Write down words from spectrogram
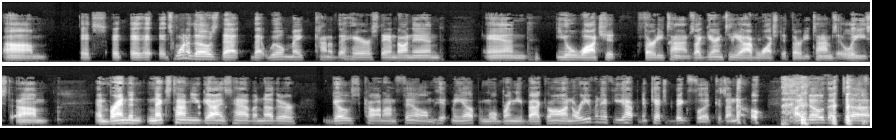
Um, it's it, it it's one of those that that will make kind of the hair stand on end and you'll watch it 30 times i guarantee you i've watched it 30 times at least um, and brandon next time you guys have another ghost caught on film hit me up and we'll bring you back on or even if you happen to catch bigfoot because i know i know that uh,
